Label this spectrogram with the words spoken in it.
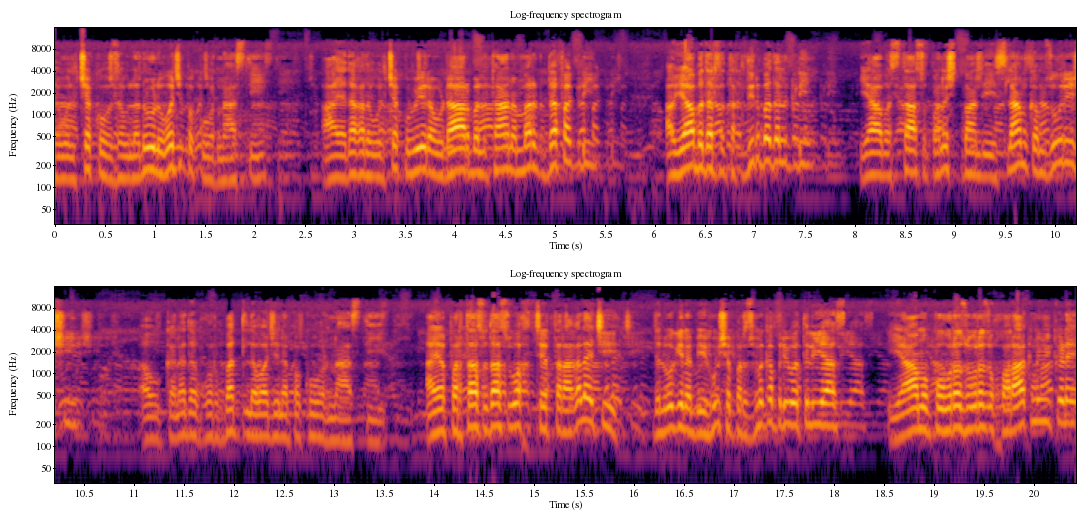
د ولچکو زولنو له وجې په کور ناستي آیا دغه د ولچکو ویر او ډار به له تانه مرګ دفع کړي او یا به درته تقدیر بدل کړي يا به ستاسو په نشت باندې اسلام کمزوری شي او که نه د غربت له وجې نه په کور ناست دي. ايا پر تاسو داسې وخت چېرته راغلی چې د لوږې نه بې هوشه پر ځمکه پرېوتلي ياست؟ يا مو په ورځو ورځو خوراک نه وي کړی؟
